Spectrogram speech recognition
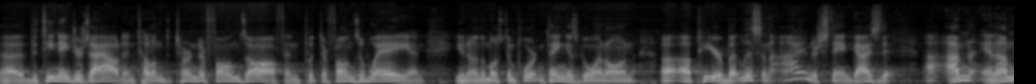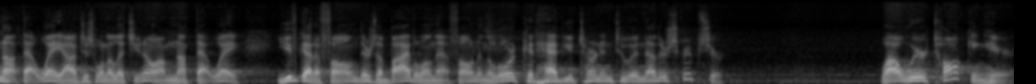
uh, the teenagers out and tell them to turn their phones off and put their phones away. And, you know, the most important thing is going on uh, up here. But listen, I understand, guys, that I, am and I'm not that way. I just want to let you know I'm not that way. You've got a phone, there's a Bible on that phone, and the Lord could have you turn into another scripture while we're talking here.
